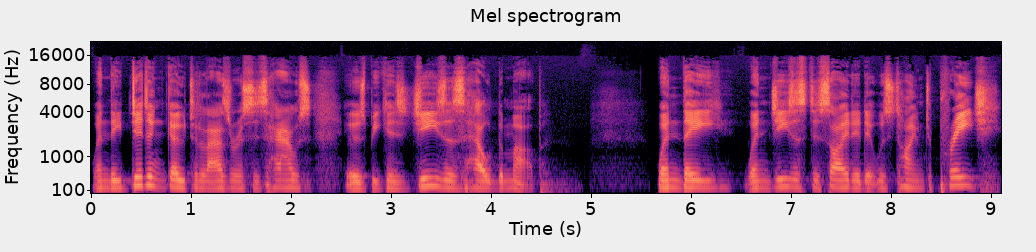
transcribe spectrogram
When they didn't go to Lazarus's house, it was because Jesus held them up. When they when Jesus decided it was time to preach,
